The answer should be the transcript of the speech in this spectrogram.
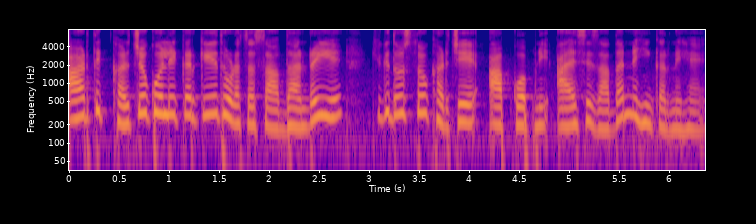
आर्थिक खर्चों को लेकर के थोड़ा सा सावधान रहिए, क्योंकि दोस्तों, खर्चे आपको अपनी आय से ज़्यादा नहीं करने हैं।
